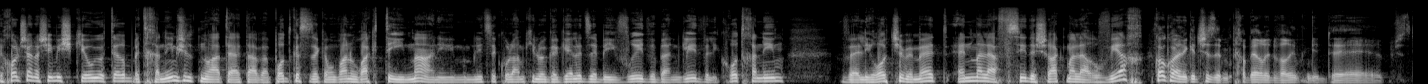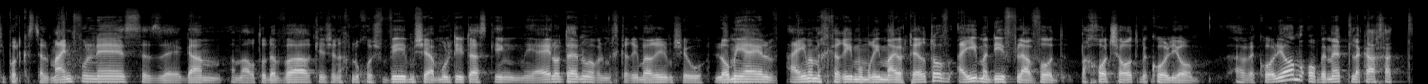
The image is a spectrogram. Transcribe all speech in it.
ככל שאנשים ישקיעו יותר בתכנים של תנועת ההאטה, והפודקאסט הזה כמובן הוא רק טעימה, אני ממליץ לכולם כאילו לגגל את זה בעברית ובאנגלית ולקרוא תכנים. ולראות שבאמת אין מה להפסיד, יש רק מה להרוויח. קודם כל אני אגיד שזה מתחבר לדברים, נגיד, שעשיתי פודקאסט על מיינדפולנס, אז גם אמר אותו דבר, כשאנחנו חושבים שהמולטיטאסקינג מייעל אותנו, אבל מחקרים מראים שהוא לא מייעל. האם המחקרים אומרים מה יותר טוב? האם עדיף לעבוד פחות שעות בכל יום? וכל יום, או באמת לקחת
